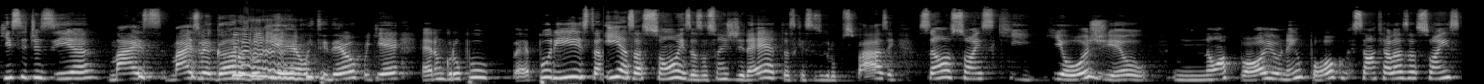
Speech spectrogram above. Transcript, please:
que se dizia mais, mais vegano do que eu, entendeu? Porque era um grupo é, purista. E as ações, as ações diretas que esses grupos fazem, são ações que, que hoje eu não apoio nem um pouco, que são aquelas ações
